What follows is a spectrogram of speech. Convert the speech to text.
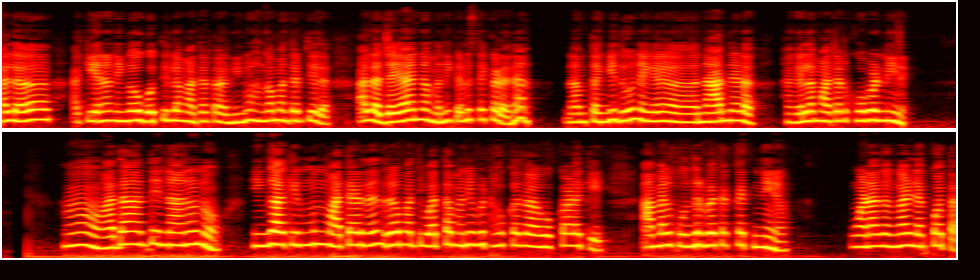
ಅಲ್ಲ ಆಕೆ ಏನೋ ನಿಂಗೋ ಗೊತ್ತಿಲ್ಲ ಮಾತಾಡ್ತಾಳ ನೀನು ಹಂಗ ಮಾತಾಡ್ತಿಲ್ಲ ಅಲ್ಲ ಜಯ ನಮ್ಮ ಮನೆ ಕೆಲಸ ಕಳೆನ ನಮ್ಮ ತಂಗಿದು ನೆಗೆ ನಾದ್ನೇಳ ಹಂಗೆಲ್ಲ ಮಾತಾಡಕ್ ಹೋಗ್ಬೇಡ ನೀನು. ಹ್ಮ್ ಅದ ಅಂತೀನಿ ನಾನು ಹಿಂಗಾಕಿ ಮುಂದೆ ಮಾತಾಡ್ದಂದ್ರೆ ಮತ್ತೆ ಇವತ್ತ ಮನಿ ಬಿಟ್ಟು ಹೋಗದ ಹೊಕ್ಕಳಕಿ ಆಮೇಲೆ ಕುಂದಿರ್ಬೇಕಾಕತ್ ನೀನು. ಒಣ ಗಂಗಾಳ ನೆಕ್ಕೋತ.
